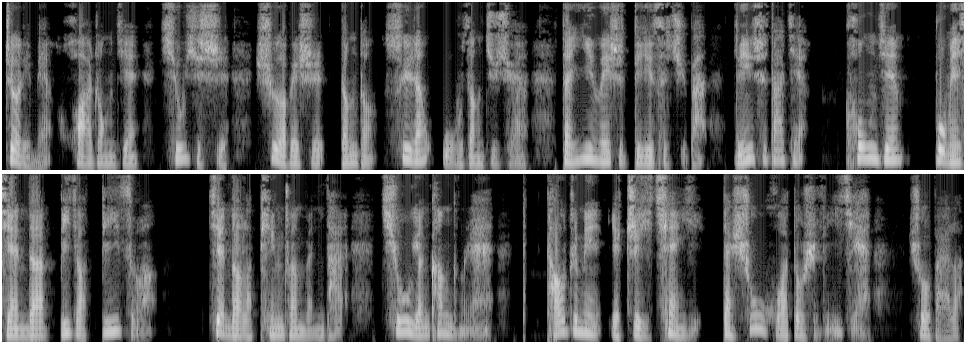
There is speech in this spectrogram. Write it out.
这里面化妆间、休息室、设备室等等，虽然五脏俱全，但因为是第一次举办，临时搭建，空间不免显得比较逼仄。见到了平川文太、邱元康等人，陶之命也致以歉意，但收获都是理解。说白了，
